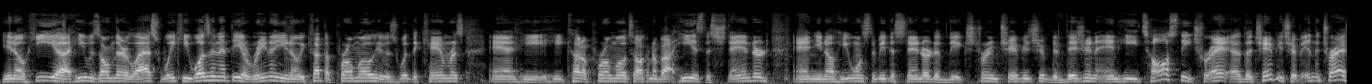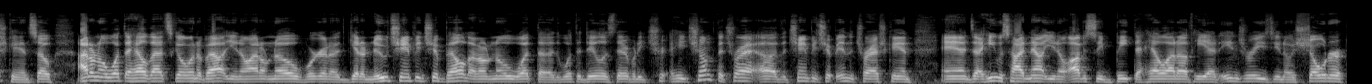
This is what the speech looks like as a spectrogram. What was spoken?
You know, he uh, he was on there last week. He wasn't at the arena. You know, he cut the promo. He was with the cameras, and he he cut a promo talking about he is the standard, and you know he wants to be the standard of the Extreme Championship division, and he tossed the tra- uh, the championship in the trash can. So I don't know what the hell that's going about. You know, I don't know. We're gonna get a new championship belt. I don't know what the what the deal is there, but he tr- he chunked the tra- uh, the championship in the trash can, and uh, he was hiding out. You know, obviously beat the hell out of. He had injuries. You know, his shoulder.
